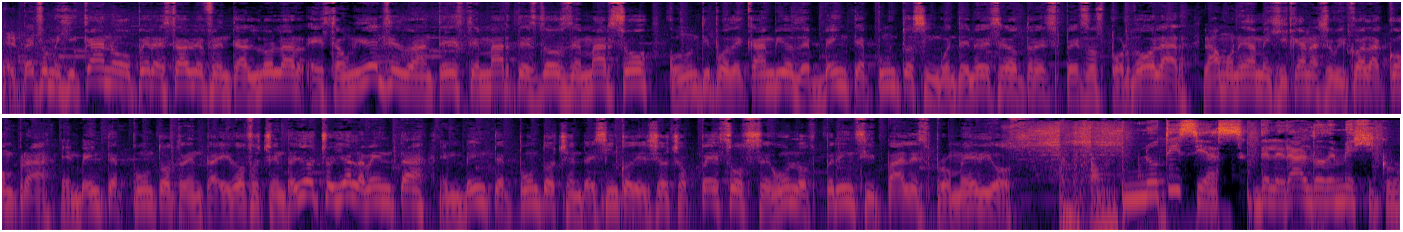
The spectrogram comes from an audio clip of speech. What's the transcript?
El peso mexicano opera estable frente al dólar estadounidense durante este martes 2 de marzo con un tipo de cambio de 20.5903 pesos por dólar. La moneda mexicana se ubicó a la compra en 20.3288 y a la venta en 20.8518 pesos según los principales promedios. Noticias del Heraldo de México.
